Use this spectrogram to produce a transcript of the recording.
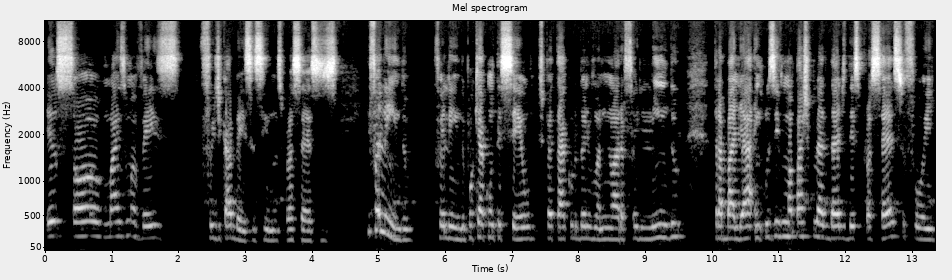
eu só, mais uma vez, fui de cabeça, assim, nos processos. E foi lindo, foi lindo, porque aconteceu. O espetáculo do Ivone Lara foi lindo. Trabalhar, inclusive, uma particularidade desse processo foi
